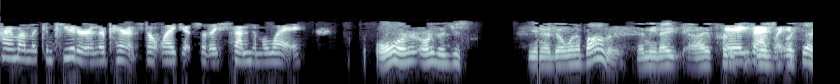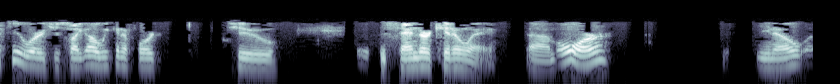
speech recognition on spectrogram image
time on the computer and their parents don't like it, so they send them away. or or they just you know don't want to bother. I mean, I I've heard Exactly. situations like that too, where it's just like, oh, we can afford to send our kid away, um, or you know,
